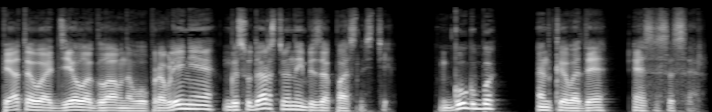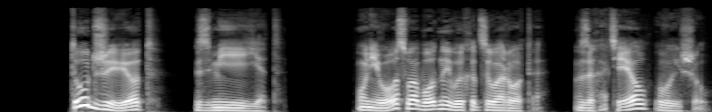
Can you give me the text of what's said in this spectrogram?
пятого отдела Главного управления государственной безопасности, ГУГБ НКВД СССР. Тут живет змеиед. У него свободный выход за ворота. Захотел — вышел,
